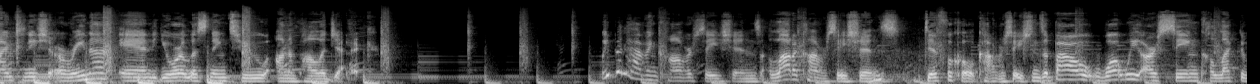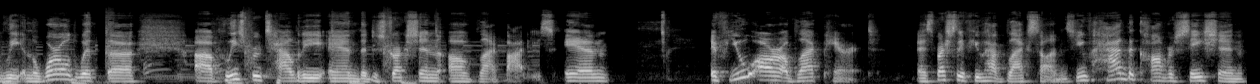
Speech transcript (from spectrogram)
I'm Tanisha Arena, and you're listening to Unapologetic. We've been having conversations, a lot of conversations, difficult conversations about what we are seeing collectively in the world with the uh, police brutality and the destruction of Black bodies. And if you are a Black parent, especially if you have black sons you've had the conversation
